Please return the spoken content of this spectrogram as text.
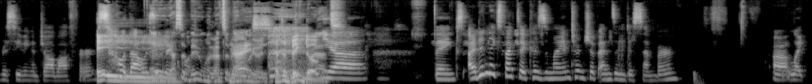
receiving a job offer. Hey. so that was a Hey, big that's a big one. That's, That's a very big good. one. That's a big dog. Yeah. Thanks. I didn't expect it because my internship ends in December. Uh, like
